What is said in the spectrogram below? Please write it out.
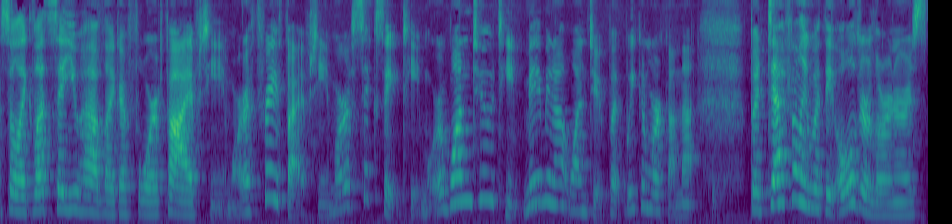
so like let's say you have like a four five team or a three five team or a six eight team or a one two team. Maybe not one two, but we can work on that. But definitely with the older learners,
